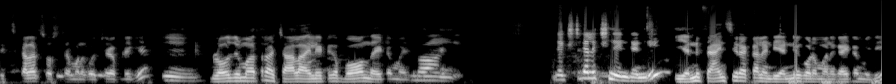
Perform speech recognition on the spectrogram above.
సిక్స్ కలర్స్ వస్తాయి మనకి వచ్చేటప్పటికి. బ్లౌజ్ మాత్రం చాలా హైలైట్గా బాగుంది ఐటమ్ అయితే. నెక్స్ట్ కలెక్షన్ ఏంటండి? ఇవన్నీ ఫ్యాన్సీ రకాలండి ఇవన్నీ కూడా మనకి ఐటమ్ ఇది.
